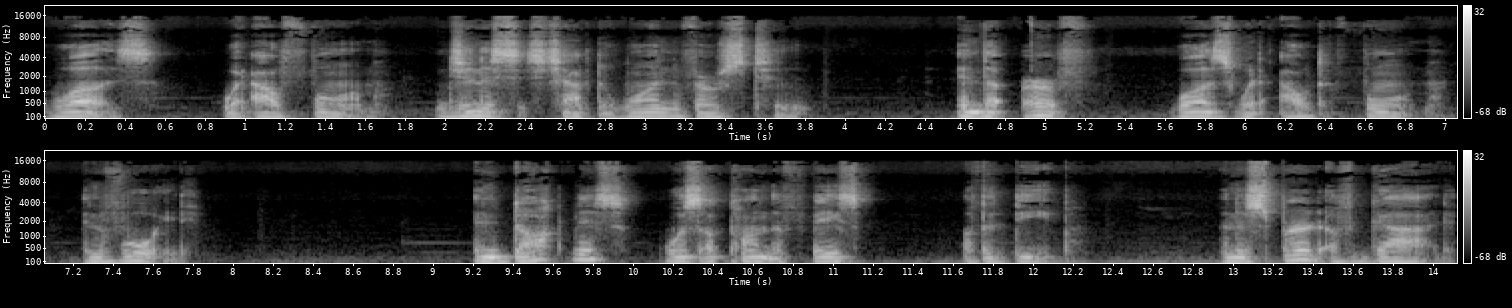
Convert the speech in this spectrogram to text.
was without form. Genesis chapter 1, verse 2. And the earth was without form and void, and darkness was upon the face of the deep, and the Spirit of God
